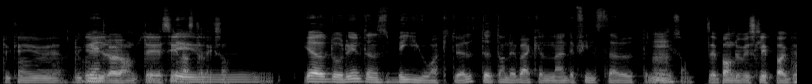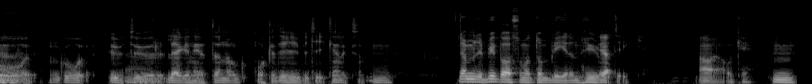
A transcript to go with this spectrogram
Du kan ju du kan okay. hyra det senaste det ju... liksom. Ja, då är det ju inte ens bioaktuellt utan det är verkligen när det finns där ute nu mm. liksom. Det är bara om du vill slippa gå, ja. gå ut ja. ur lägenheten och åka till hyrbutiken liksom. Mm. Ja, men det blir bara som att de blir en hyrbutik. Ja, ja, ja okej. Okay. Mm.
